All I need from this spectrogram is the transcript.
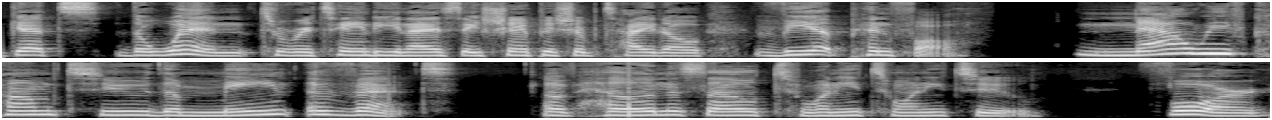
gets the win to retain the United States Championship title via pinfall. Now we've come to the main event of Hell in a Cell 2022 for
